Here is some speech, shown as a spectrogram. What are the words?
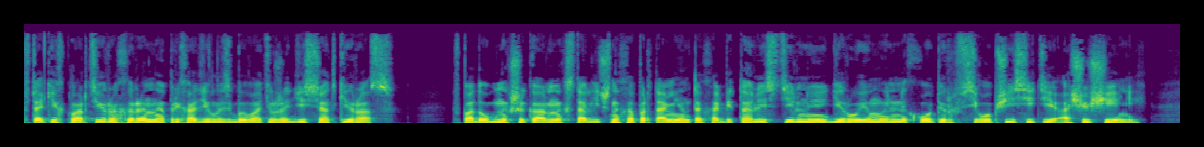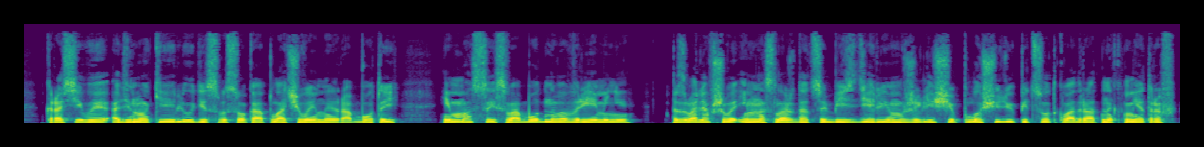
В таких квартирах Рене приходилось бывать уже десятки раз. В подобных шикарных столичных апартаментах обитали стильные герои мыльных опер всеобщей сети ощущений. Красивые одинокие люди с высокооплачиваемой работой и массой свободного времени, позволявшего им наслаждаться бездельем в жилище площадью 500 квадратных метров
